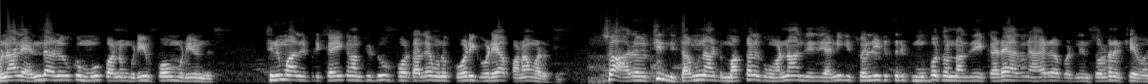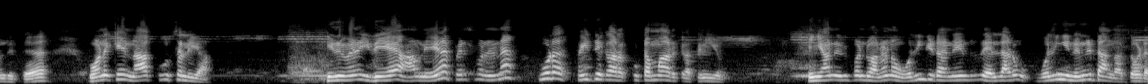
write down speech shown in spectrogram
உன்னால எந்த அளவுக்கு மூவ் பண்ண முடியும் போக முடியும்னு. சினிமாவில் இப்படி கை காமிச்சு டூப் போட்டாலே உனக்கு கோடி கோடியாக பணம் வருது. ஸோ அதை வச்சு நீ தமிழ்நாட்டு மக்களுக்கு ஒன்றாந்தேதி அன்னைக்கு சொல்லிட்டு திருப்பி முப்பத்தொன்னாந்தேதி கிடையாதுன்னு ஹைதராபாத்லேருந்து சொல்கிறச்சே வந்துட்டு உனக்கே நான் கூசலியா? இது வேணா இதையே அவனை ஏன் பெருசு பண்ணுன்னா கூட பைத்தியக்கார கூட்டமாக இருக்கு அத்தனையும். யாரும் இது பண்ணுவாங்க. நான் ஒதுங்கிட்டானேன்றது எல்லாரும் ஒதுங்கி நின்றுட்டாங்க அதோட.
